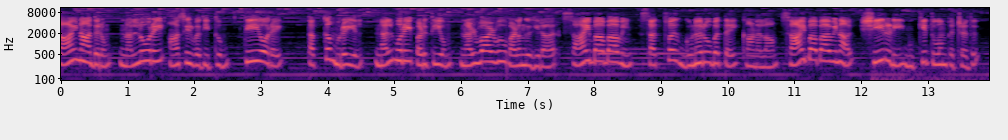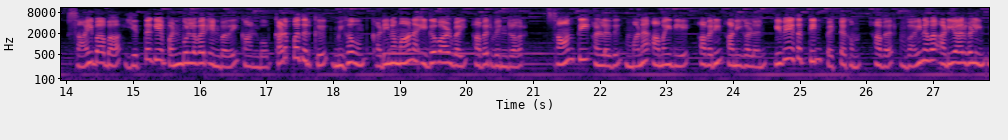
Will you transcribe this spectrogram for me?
சாய்நாதரும் நல்லோரை ஆசிர்வதித்தும் தீயோரை தக்க முறையில் நல்முறைப்படுத்தியும் நல்வாழ்வு வழங்குகிறார். சாய்பாபாவின் சத்வ குணரூபத்தை காணலாம். சாய்பாபாவினால் ஷீரடி முக்கியத்துவம் பெற்றது. சாய்பாபா எத்தகைய பண்புள்ளவர் என்பதை காண்போம். கடப்பதற்கு மிகவும் கடினமான இகவாழ்வை அவர் வென்றார். சாந்தி அல்லது மன அமைதியே அவரின் அணிகலன். விவேகத்தின் பெட்டகம். அவர் வைணவ அடியார்களின்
